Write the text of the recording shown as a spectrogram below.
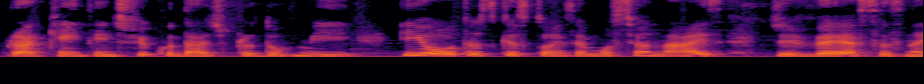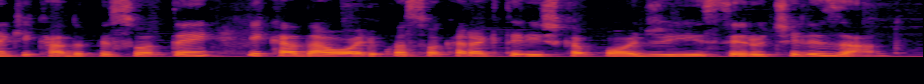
para quem tem dificuldade para dormir e outras questões emocionais diversas, né, que cada pessoa tem e cada óleo com a sua característica pode ser utilizado.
